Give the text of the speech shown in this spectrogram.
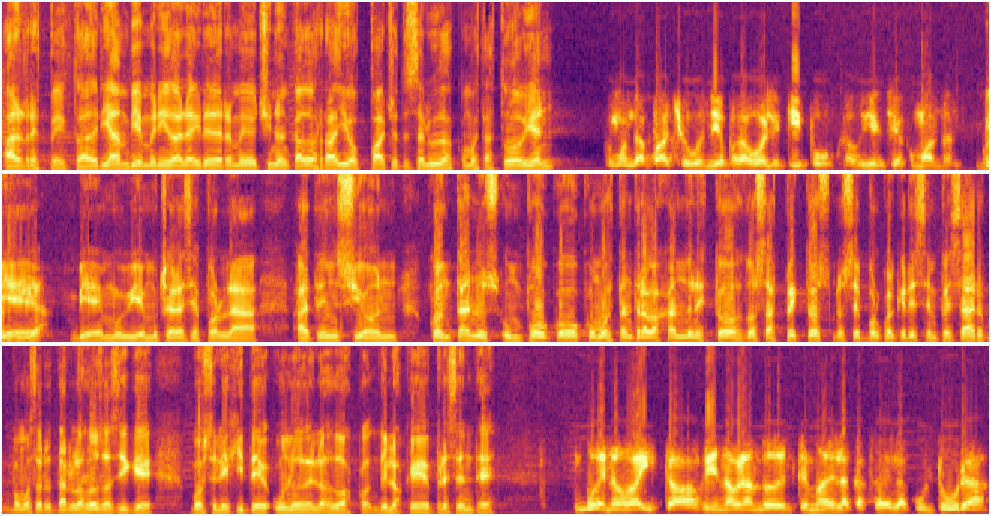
al respecto. Adrián, bienvenido al aire de Remedio Chino en K2 Radio. Pacho, te saluda. ¿Cómo estás? ¿Todo bien? ¿Cómo anda Pacho? Buen día para vos, el equipo, la audiencia, ¿cómo andan? bien, bien, muy bien. Muchas gracias por la atención. Contanos un poco cómo están trabajando en estos dos aspectos. No sé por cuál querés empezar. Vamos a tratar los dos, así que vos elegiste uno de los dos de los que presenté. Bueno, ahí estabas bien hablando del tema de la Casa de la Cultura,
